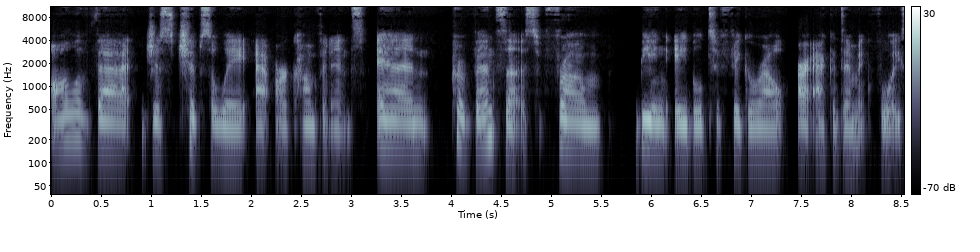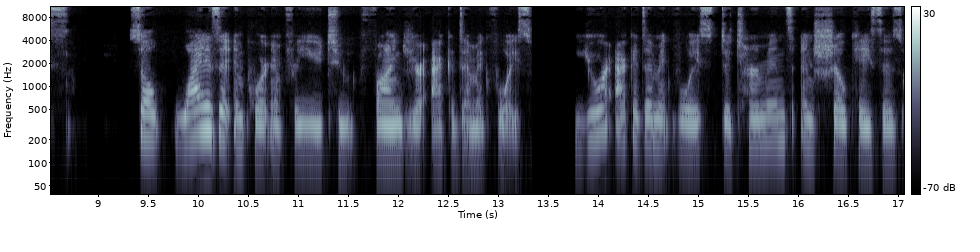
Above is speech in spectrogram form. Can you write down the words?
all of that just chips away at our confidence and prevents us from being able to figure out our academic voice. So, why is it important for you to find your academic voice? Your academic voice determines and showcases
